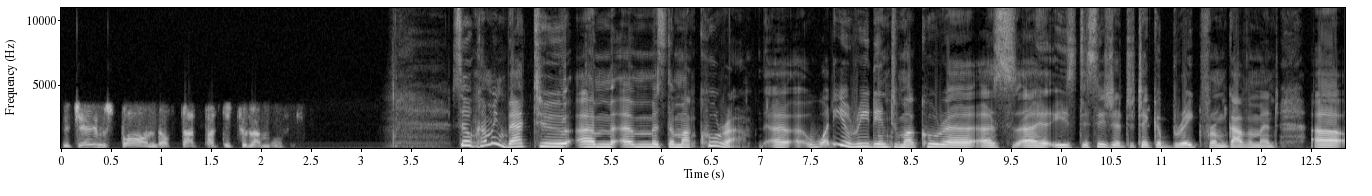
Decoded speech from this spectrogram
the James Bond of that particular movie. So, coming back to um, uh, Mr. Makhura, uh, what do you read into Makhura as uh, his decision to take a break from government? Uh,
